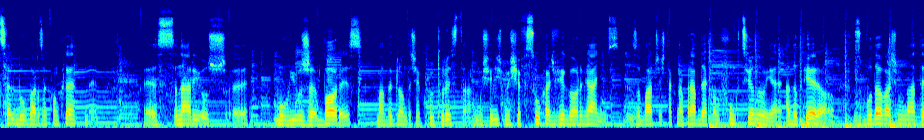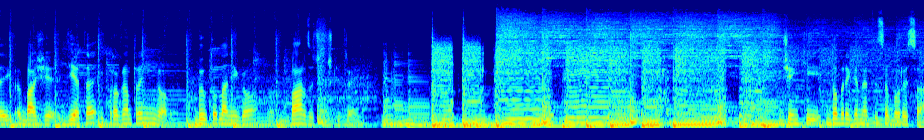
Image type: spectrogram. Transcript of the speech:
Cel był bardzo konkretny. E, Scenariusz e, mówił, że Borys ma wyglądać jak kulturysta. Musieliśmy się wsłuchać w jego organizm, zobaczyć tak naprawdę, jak on funkcjonuje, a dopiero zbudować mu na tej bazie dietę i program treningowy. Był to dla niego bardzo ciężki trening. Dzięki dobrej genetyce Borysa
